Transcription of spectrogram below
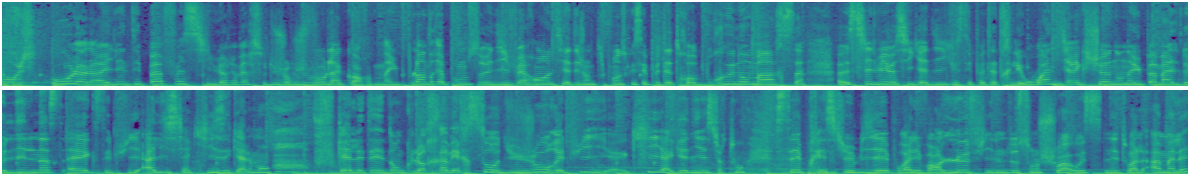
rouge. Ouh là là, il n'était pas facile le réverso du jour, je vous l'accorde. On a eu plein de réponses euh, différentes. Il y a des gens qui pensent que c'est peut-être Bruno Mars. Euh, Sylvie aussi qui a dit que c'est peut-être les One Direction. On a eu pas mal de Lil Nas X et puis Alicia Keys également. Oh, quel était donc le réverso du jour? Et puis, euh, qui a gagné surtout ces précieux billets pour aller voir le film de son choix au Cinétoile à Malais?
